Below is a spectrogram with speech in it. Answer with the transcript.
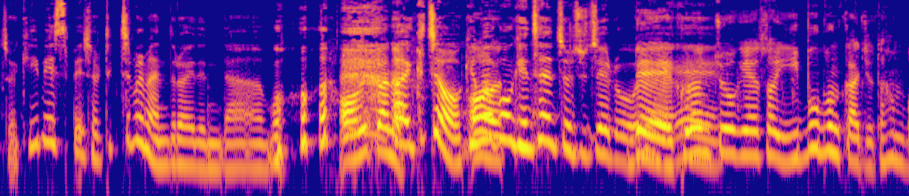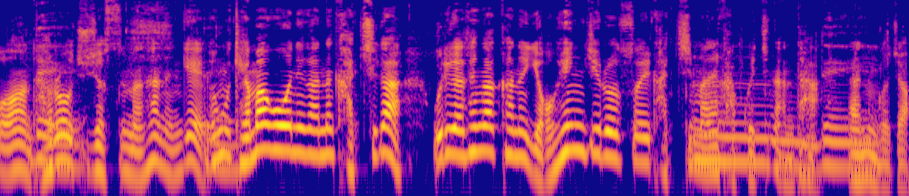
저 KBS 스페셜 특집을 만들어야 된다. 뭐. 어, 그러니까는 아, 그쵸. 개마고원 괜찮죠, 주제로. 네, 그런 쪽에서 이 부분까지도 한번 네. 다뤄주셨으면 하는 게 네. 정말 개마고원이 갖는 가치가 우리가 생각하는 여행지로서의 가치만을 음, 갖고 있지는 않다라는 네. 거죠.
